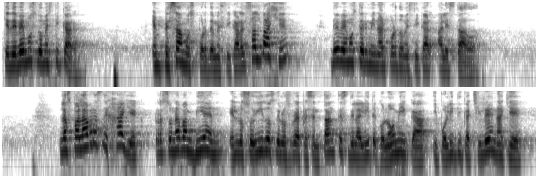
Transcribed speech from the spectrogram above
que debemos domesticar. Empezamos por domesticar al salvaje, debemos terminar por domesticar al Estado. Las palabras de Hayek resonaban bien en los oídos de los representantes de la élite económica y política chilena que,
